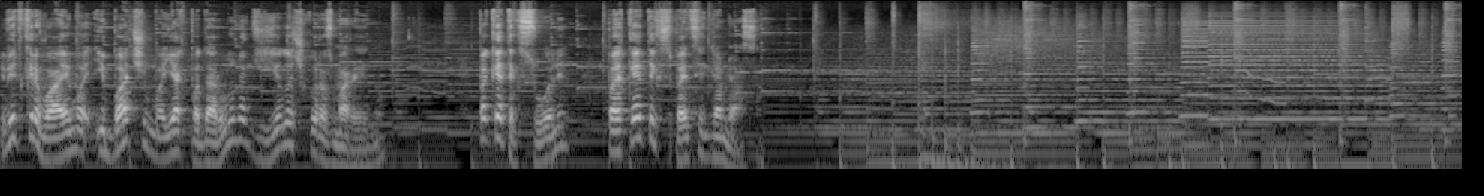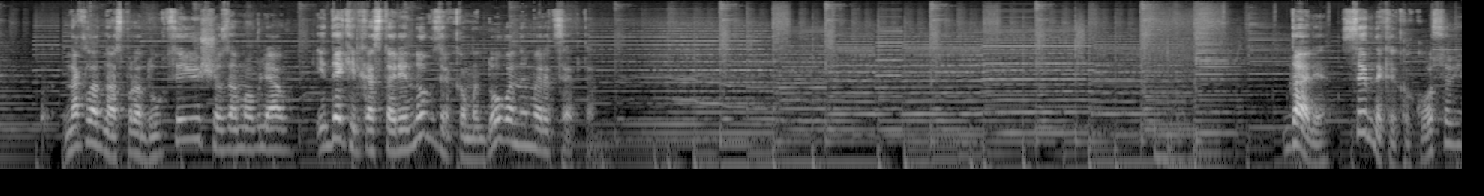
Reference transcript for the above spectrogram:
Відкриваємо і бачимо як подарунок гілочку розмарину, пакетик солі, пакетик спецій для м'яса. Накладна з продукцією, що замовляв, і декілька сторінок з рекомендованими рецептами. Далі сирники кокосові.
